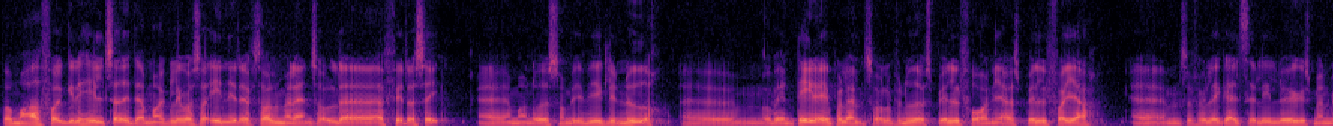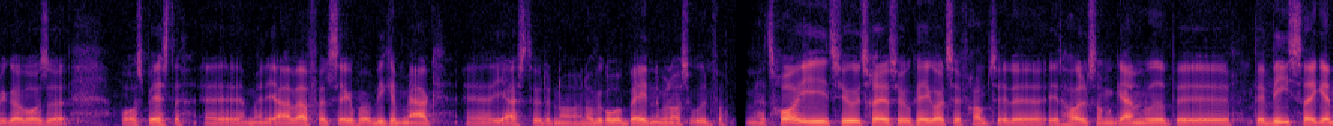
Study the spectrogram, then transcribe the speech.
hvor meget folk i det hele taget i Danmark lever sig ind i det efterhånden med landsholdet, er fedt at se. Øh, og noget, som vi virkelig nyder øh, at være en del af på landsholdet, vi nyder at spille foran jer og spille for jer. Øh, selvfølgelig ikke altid lige lykkes, men vi gør vores, øh, vores bedste. Øh, men jeg er i hvert fald sikker på, at vi kan mærke øh, jeres støtte, når, når vi går på banen, men også udenfor. Jeg tror, i 2023 kan I godt se frem til et, øh, et hold, som gerne vil be, bevise sig igen.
